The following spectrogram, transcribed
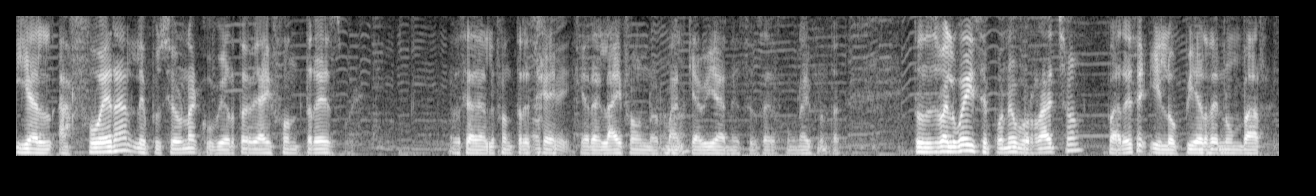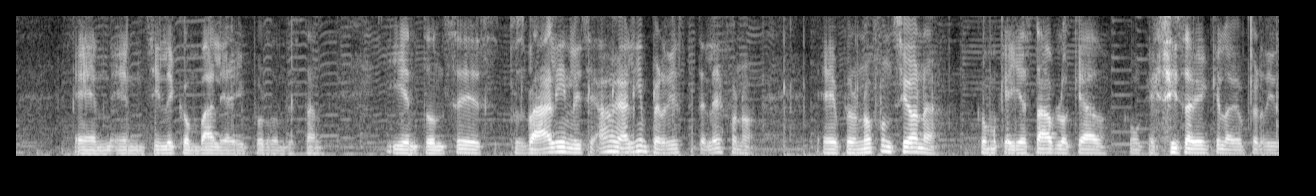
Y al, afuera le pusieron una cubierta de iPhone 3, güey. O sea, del iPhone 3G, Ok. que era el iPhone normal que había en ese, o sea, es como un iPhone tal. Entonces va el güey, se pone borracho, parece, y lo pierde en un bar en, en Silicon Valley, ahí por donde están. Y entonces, pues va alguien y le dice, ah, alguien perdió este teléfono, eh, pero no funciona. Como que ya estaba bloqueado, como que sí sabían que lo había perdido.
